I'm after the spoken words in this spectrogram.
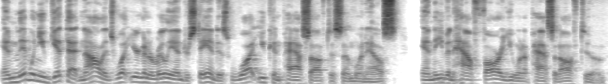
and then when you get that knowledge, what you're going to really understand is what you can pass off to someone else and even how far you want to pass it off to them.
